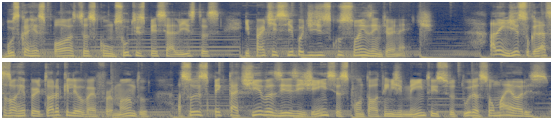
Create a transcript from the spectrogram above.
busca respostas, consulta especialistas e participa de discussões na internet. Além disso, graças ao repertório que ele vai formando, as suas expectativas e exigências quanto ao atendimento e estrutura são maiores.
